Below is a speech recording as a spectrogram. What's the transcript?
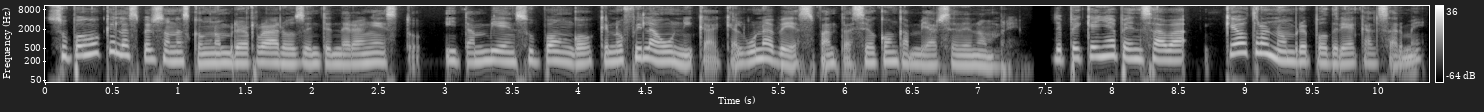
Supongo que las personas con nombres raros entenderán esto, y también supongo que no fui la única que alguna vez fantaseó con cambiarse de nombre. De pequeña pensaba, ¿qué otro nombre podría calzarme?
